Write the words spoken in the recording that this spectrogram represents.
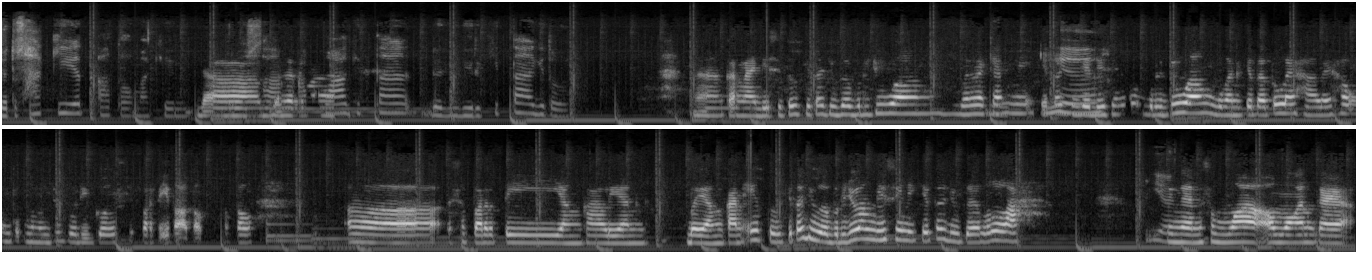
jatuh sakit atau makin dah berusaha apa kita dari diri kita gitu loh Nah, karena di situ kita juga berjuang, bener kan nih? Kita Iya. juga di sini tuh berjuang, bukan kita tuh leha-leha untuk menuju body goals seperti itu atau atau eh, seperti yang kalian bayangkan itu. Kita juga berjuang di sini, kita juga lelah iya dengan semua omongan kayak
